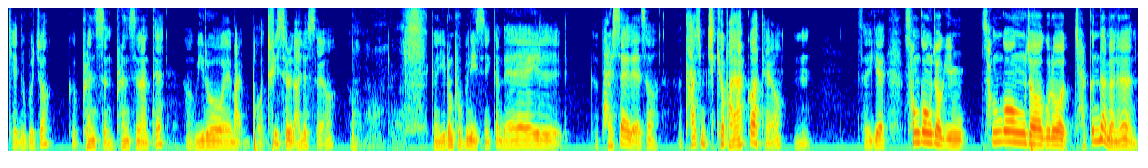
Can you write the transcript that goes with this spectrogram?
걔 누구죠? 그 브랜슨 브랜슨한테 어, 위로의 말, 뭐 트윗을 날렸어요. 그러니까 이런 부분이 있으니까 내일 그 발사에 대해서 다좀 지켜봐야 할 것 같아요. 음. 그래서 이게 성공적인 성공적으로 잘 끝나면은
